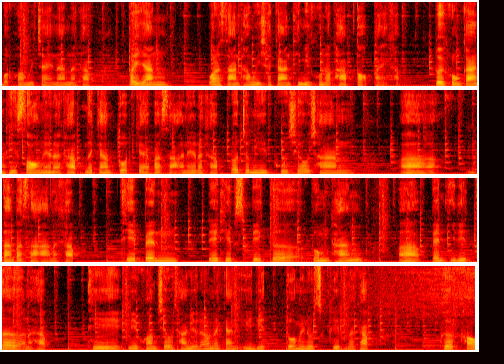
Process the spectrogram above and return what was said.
บทความวิจัยนั้นนะครับ ไปยังวารสารทางวิชาการที่มีคุณภาพต่อไปครับ โดยโครงการที่2เนี่ยนะครับ ในการตรวจแก้ภาษาเนี่ยนะครับ เราจะมีผู้เชี่ยวชาญด้านภาษานะครับ ที่เป็น native speaker รวมทั้งเป็น editor นะครับ ที่มีความเชี่ยวชาญอยู่แล้วในการ edit ตัวเมนูสคริปต์นะครับเพื่อเข้า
